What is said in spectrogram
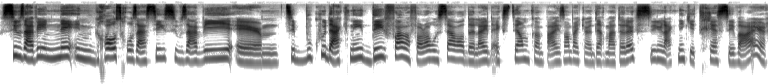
Si vous avez une, grosse rosacée, si vous avez euh, beaucoup d'acné, des fois, il va falloir aussi avoir de l'aide externe, comme par exemple avec un dermatologue, si une acné qui est très sévère.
